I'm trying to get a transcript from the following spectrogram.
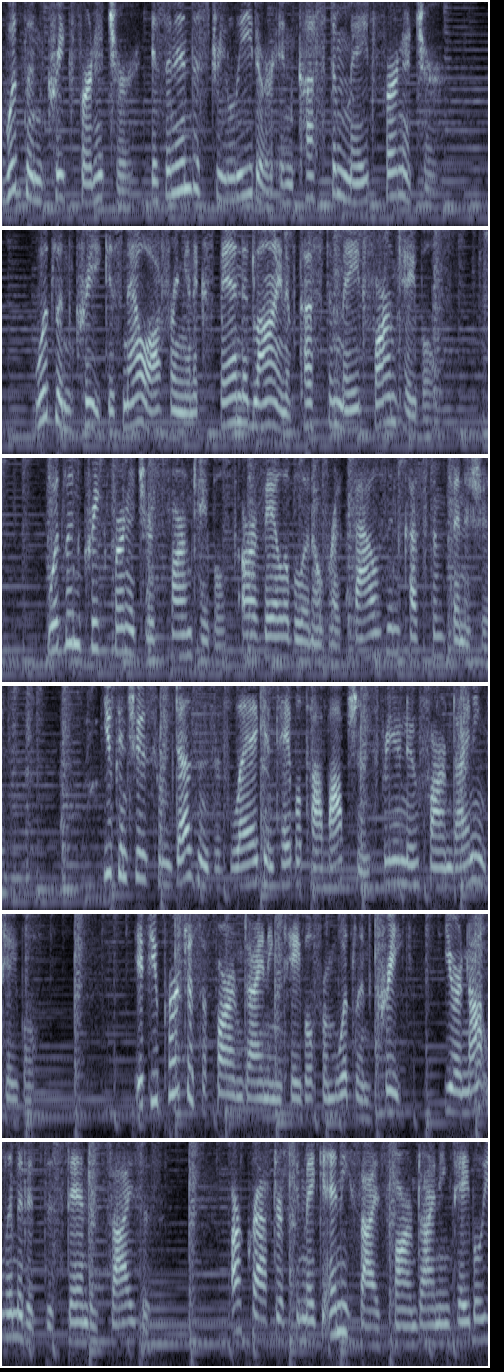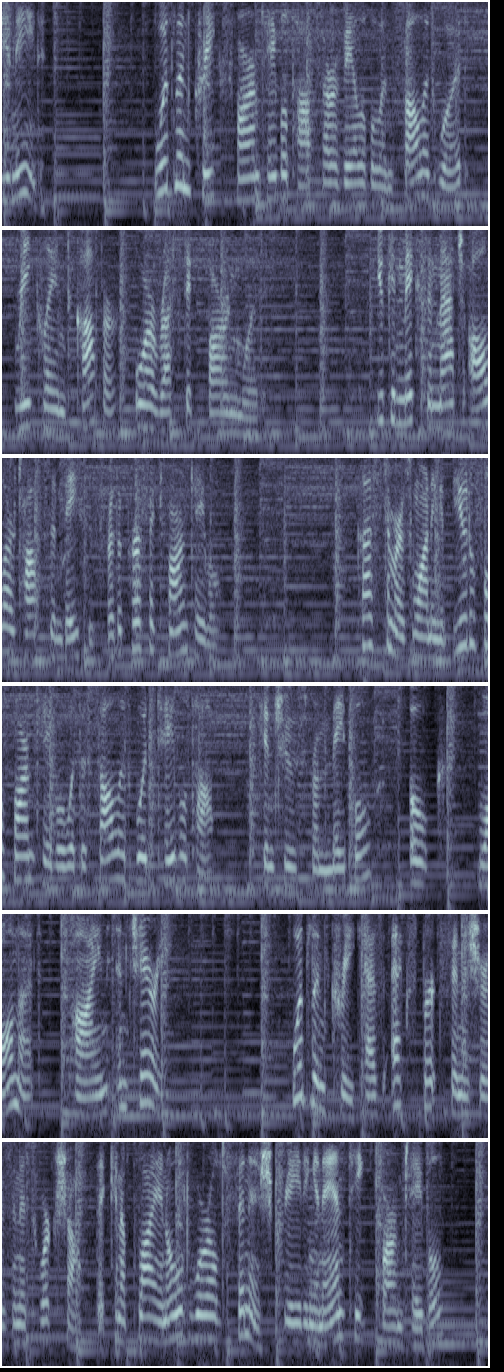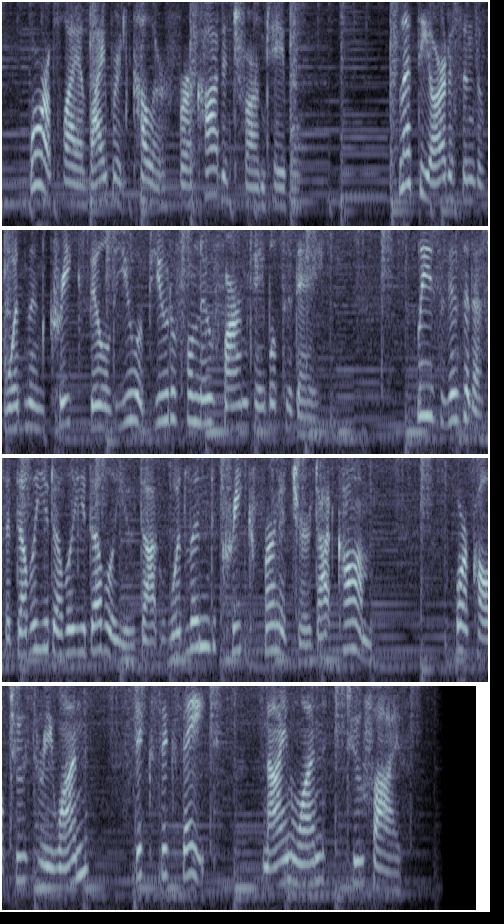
Woodland Creek Furniture is an industry leader in custom-made furniture. Woodland Creek is now offering an expanded line of custom-made farm tables. Woodland Creek Furniture's farm tables are available in over a thousand custom finishes. You can choose from dozens of leg and tabletop options for your new farm dining table. If you purchase a farm dining table from Woodland Creek, you are not limited to standard sizes. Our crafters can make any size farm dining table you need. Woodland Creek's farm tabletops are available in solid wood, reclaimed copper, or rustic barn wood. You can mix and match all our tops and bases for the perfect farm table. Customers wanting a beautiful farm table with a solid wood tabletop can choose from maple, oak, walnut, pine, and cherry. Woodland Creek has expert finishers in its workshop that can apply an old world finish creating an antique farm table or apply a vibrant color for a cottage farm table. Let the artisans of Woodland Creek build you a beautiful new farm table today. Please visit us at www.woodlandcreekfurniture.com or call 231 668 9125.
